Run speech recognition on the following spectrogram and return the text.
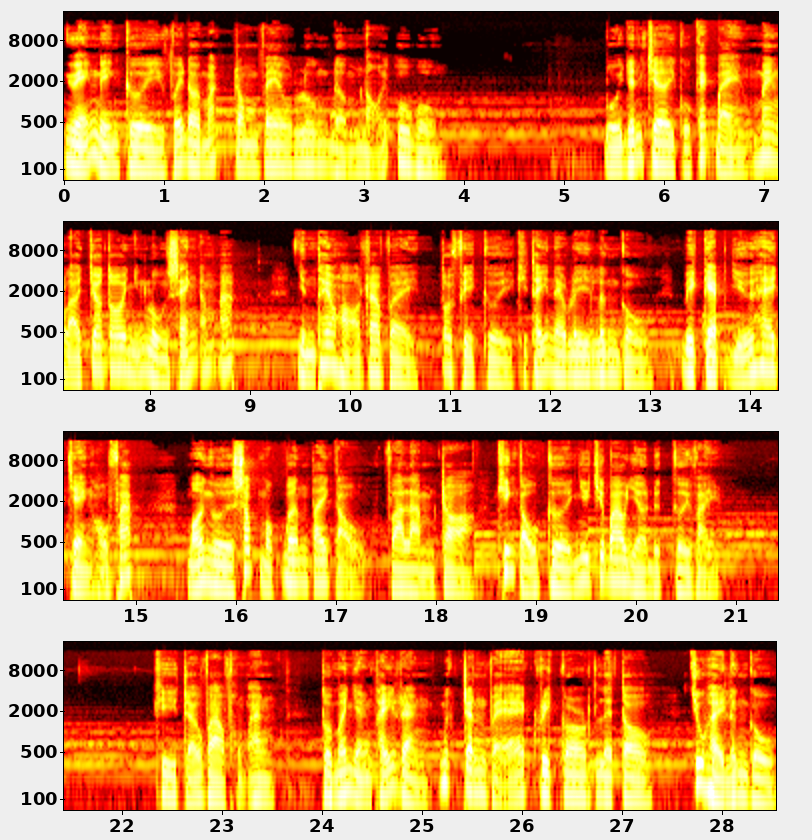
nhoẻn miệng cười với đôi mắt trong veo luôn đượm nổi u buồn. Buổi đến chơi của các bạn mang lại cho tôi những luồng sáng ấm áp. Nhìn theo họ ra về, tôi phì cười khi thấy Nelly lưng gù, bị kẹp giữa hai chàng hộ pháp. Mọi người xốc một bên tay cậu và làm trò, khiến cậu cười như chưa bao giờ được cười vậy. Khi trở vào phòng ăn, tôi mới nhận thấy rằng bức tranh vẽ Rigoletto chú hề lưng gù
